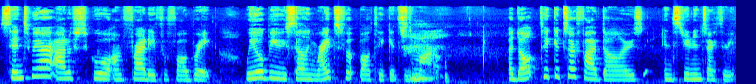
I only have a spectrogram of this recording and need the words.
Since we are out of school on Friday for fall break, we will be selling Reitz football tickets tomorrow. Adult tickets are $5 and students are $3.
